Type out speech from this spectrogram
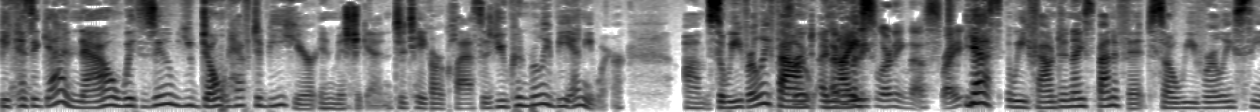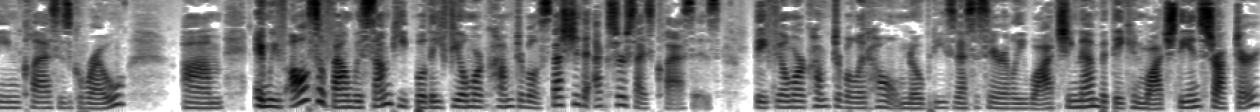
because again, now with Zoom, you don't have to be here in Michigan to take our classes. You can really be anywhere. Um, so we've really found True. a Everybody's nice, learning this, right? yes, we found a nice benefit. So we've really seen classes grow. Um, and we've also found with some people, they feel more comfortable, especially the exercise classes. They feel more comfortable at home. Nobody's necessarily watching them, but they can watch the instructor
